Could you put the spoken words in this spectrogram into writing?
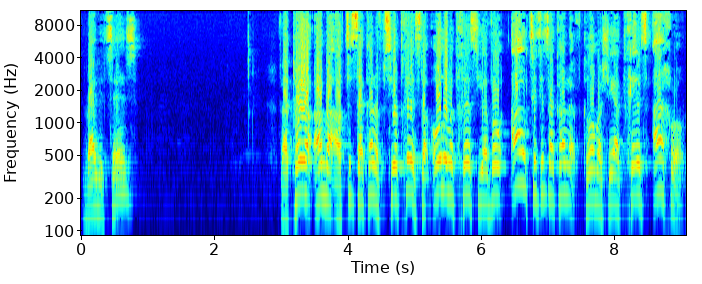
Right? It says, והתורה אמרה על ציץ הכנף פסיל תחילס, לעולם התחילס יבוא על ציץ הכנף, כלומר שיהיה תחילס אחרון.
